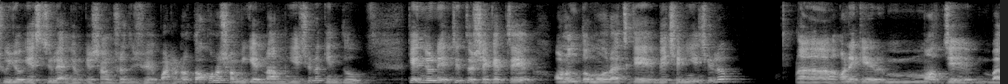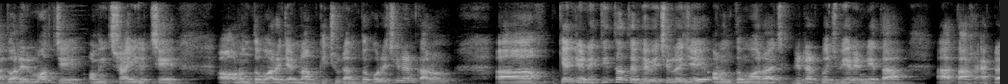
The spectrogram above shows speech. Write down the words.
সুযোগ এসেছিল একজনকে সাংসদ হিসেবে পাঠানো, তখনও শ্রমিকের নাম গিয়েছিল, কিন্তু কেন্দ্রীয় নেতৃত্ব সেক্ষেত্রে অনন্ত মহারাজকে বেছে নিয়েছিল। অনেকের মত যে, বা দলের মত যে, অমিত শাহই হচ্ছে অনন্ত মহারাজের নামকে চূড়ান্ত করেছিলেন? কারণ কেন্দ্রীয় নেতৃত্ব তো ভেবেছিল যে অনন্ত মহারাজ গ্রেটার কোচবিহারের নেতা তার একটা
